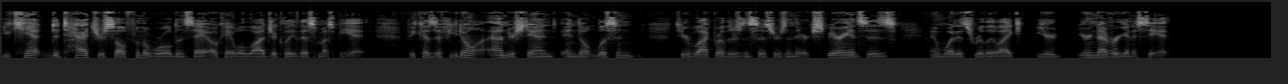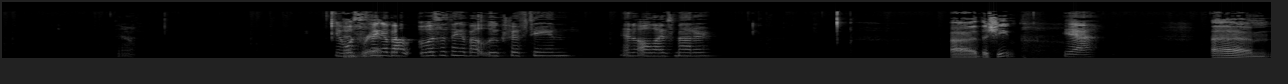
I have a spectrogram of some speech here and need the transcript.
You can't detach yourself from the world and say, okay, well, logically, this must be it. Because if you don't understand and don't listen to your black brothers and sisters and their experiences and what it's really like, you're you're never going to see it. And what's the Andrea. thing about what's the thing about Luke 15 and All Lives Matter? Uh, the sheep. Yeah. um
